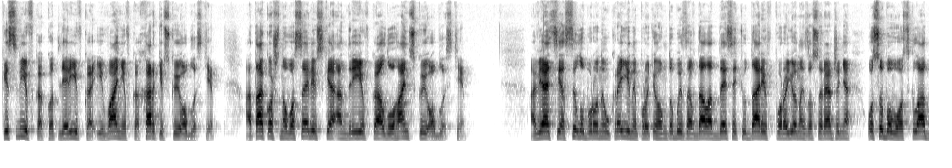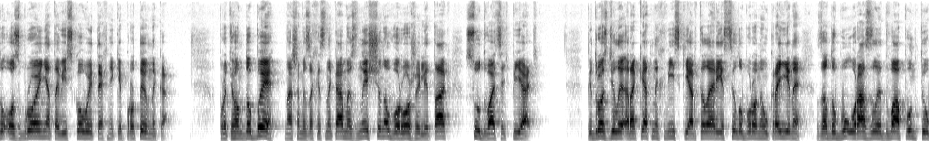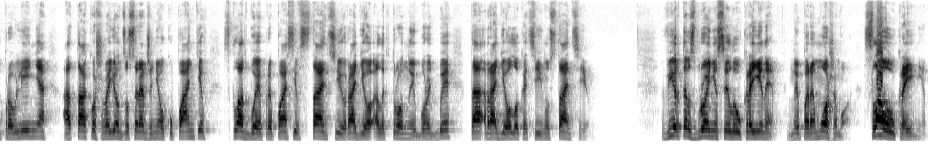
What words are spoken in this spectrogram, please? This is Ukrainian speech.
Кислівка, Котлярівка, Іванівка Харківської області, а також Новоселівське, Андріївка Луганської області. Авіація Сил оборони України протягом доби завдала 10 ударів по районах зосередження особового складу, озброєння та військової техніки противника. Протягом доби нашими захисниками знищено ворожий літак Су-25. Підрозділи ракетних військ і артилерії Сил оборони України за добу уразили два пункти управління, а також район зосередження окупантів, склад боєприпасів, станцію радіоелектронної боротьби та радіолокаційну станцію. Вірте в Збройні Сили України! Ми переможемо! Слава Україні!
